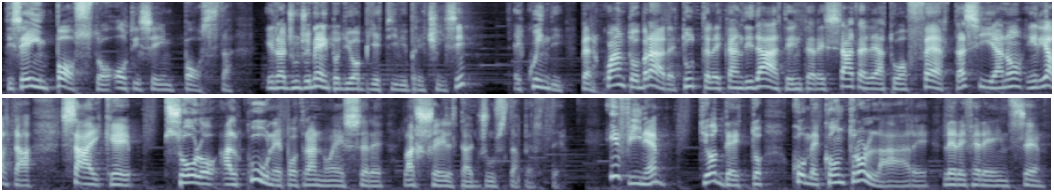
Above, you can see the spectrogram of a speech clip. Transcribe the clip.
Ti sei imposto o ti sei imposta il raggiungimento di obiettivi precisi e quindi per quanto brave tutte le candidate interessate alla tua offerta siano, in realtà sai che solo alcune potranno essere la scelta giusta per te. Infine, ti ho detto come controllare le referenze.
